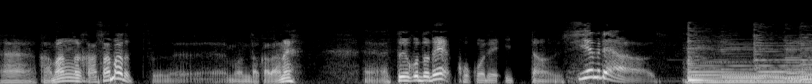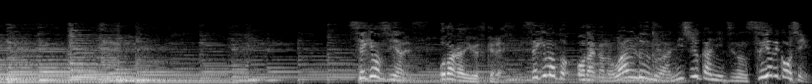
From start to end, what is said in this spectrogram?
うんカバンがかさばるっつうもんだからね。えーということで、ここで一旦 CM でーす。関本信也です。小高祐介です。関本小高のワンルームは2週間に一度の水曜日更新。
